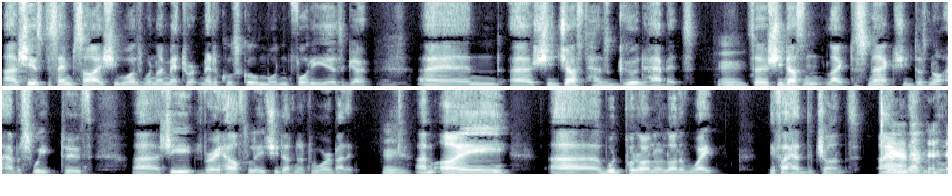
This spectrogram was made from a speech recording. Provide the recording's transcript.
Uh, she is the same size she was when I met her at medical school more than 40 years ago. And uh, she just has good habits. So she doesn't like to snack. She does not have a sweet tooth. Uh, she eats very healthily. She doesn't have to worry about it. Um, I uh, would put on a lot of weight if I had the chance. I am a Yeah. Labrador.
